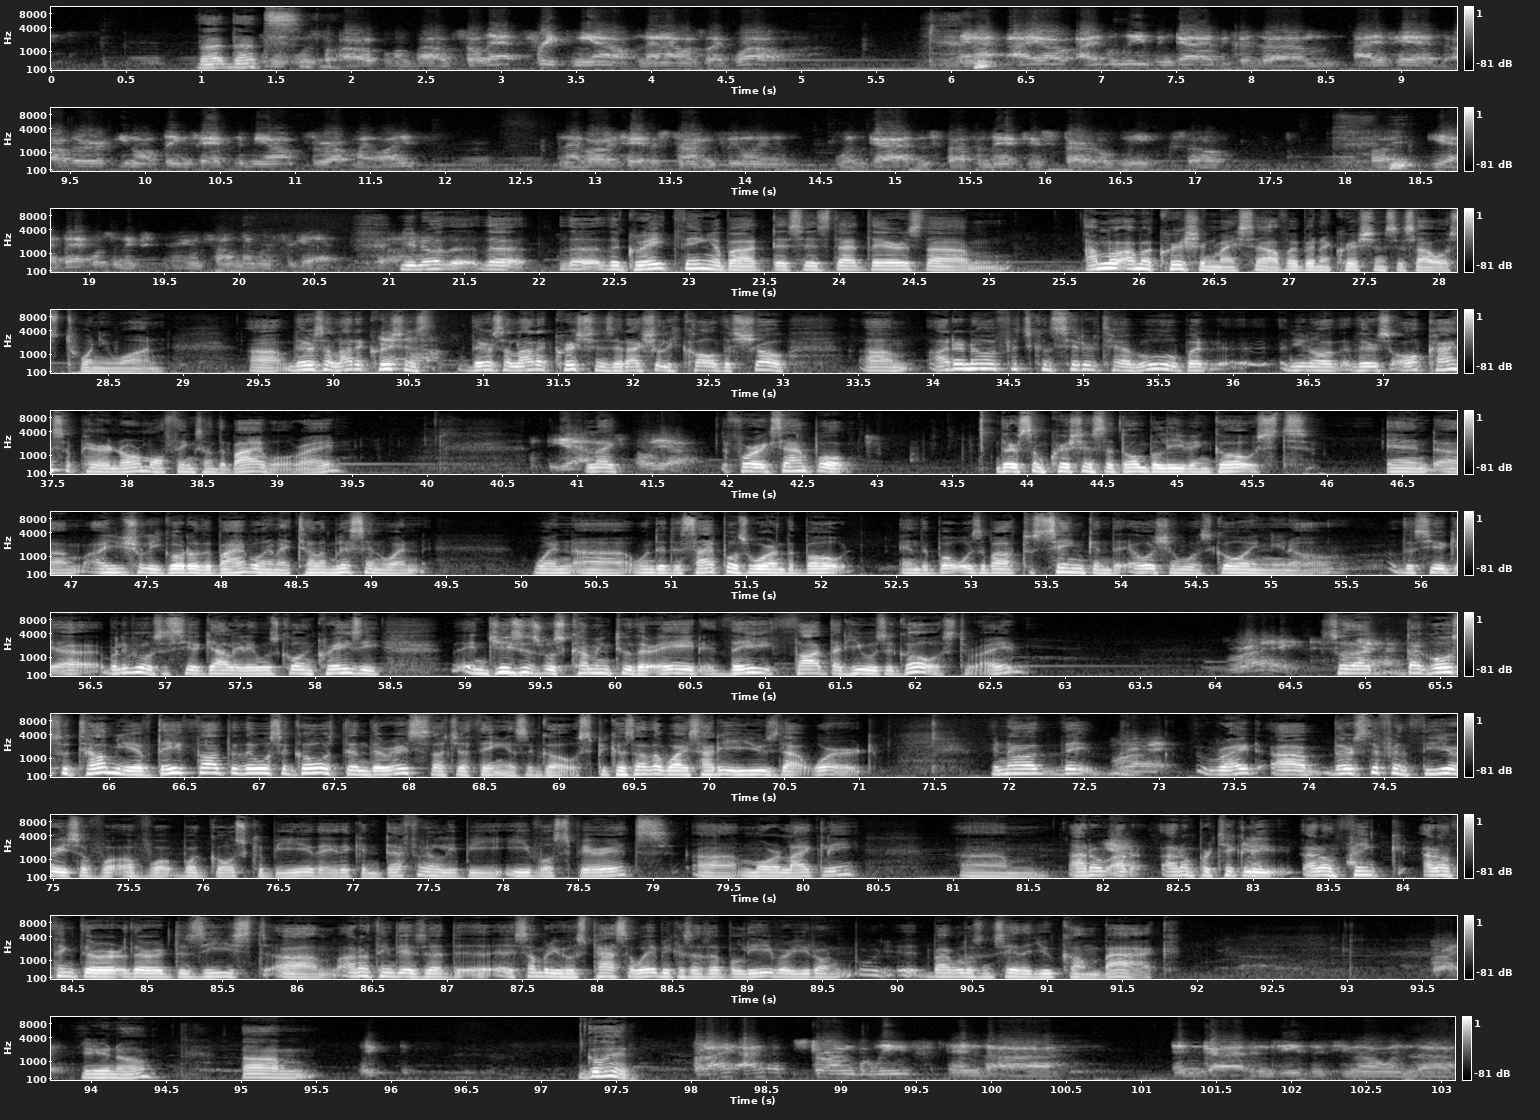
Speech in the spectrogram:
that and that's it was audible and loud. So that freaked me out. And then I was like, "Wow." And I, I I believe in God because um I've had other you know things happen to me out throughout my life, and I've always had a strong feeling with God and stuff, and that just startled me. So, but yeah, that was an experience I'll never forget. So. you know the, the the the great thing about this is that there's um I'm a, I'm a Christian myself. I've been a Christian since I was 21. Um, there's a lot of Christians. There's a lot of Christians that actually call the show. Um, I don't know if it's considered taboo, but you know, there's all kinds of paranormal things in the Bible, right? Yeah. Like- oh yeah. For example, there's some Christians that don't believe in ghosts, and um, I usually go to the Bible and I tell them, listen, when when uh, when the disciples were in the boat and the boat was about to sink and the ocean was going, you know, the sea, of, uh, I believe it was the Sea of Galilee, it was going crazy, and Jesus was coming to their aid. They thought that he was a ghost, right? So that Yeah. that goes to tell me if they thought that there was a ghost, then there is such a thing as a ghost. Because otherwise, how do you use that word? And now they Right. right um, there's different theories of, what- of what, what ghosts could be they, they can definitely be evil spirits uh, more likely um, I don't, I Yeah. don't I don't particularly I don't think I don't think they're they're diseased um, I don't think there's a somebody who's passed away because as a believer you don't Bible doesn't say that you come back Right. you know um, It, go ahead but I, I have strong belief in uh, in God and Jesus, you know, and uh,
